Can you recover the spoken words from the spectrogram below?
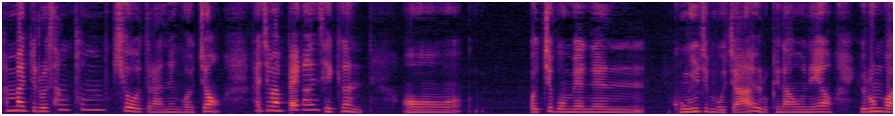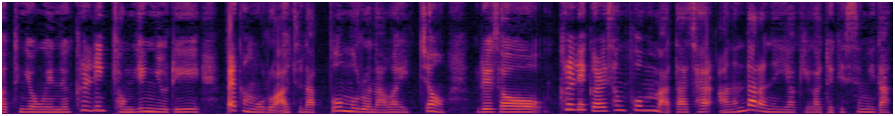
한마디로 상품 키워드라는 거죠. 하지만 빨간색은 어 어찌 보면은 공유진 모자 이렇게 나오네요. 이런 거 같은 경우에는 클릭 경쟁률이 빨강으로 아주 나쁨으로 나와 있죠. 그래서 클릭을 상품마다 잘 안 한다라는 이야기가 되겠습니다.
